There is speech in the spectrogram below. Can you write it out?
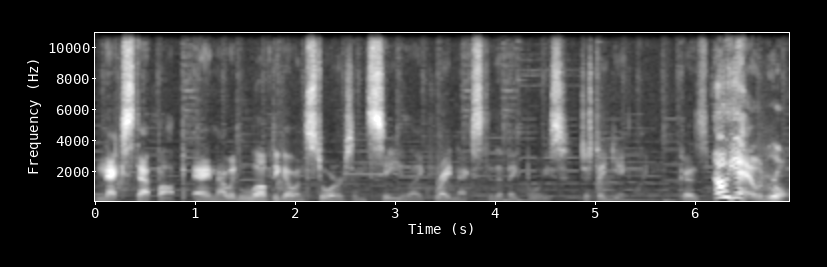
next step up and I would love to go in stores and see like right next to the big boys, just a Yuengling. Because Oh yeah, it would rule.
